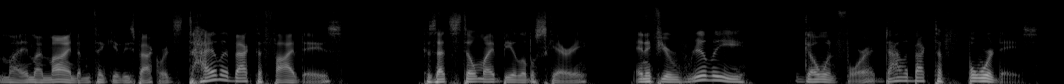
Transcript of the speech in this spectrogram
my, in my mind, I'm thinking of these backwards. Dial it back to five days, because that still might be a little scary. And if you're really going for it, dial it back to four days.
